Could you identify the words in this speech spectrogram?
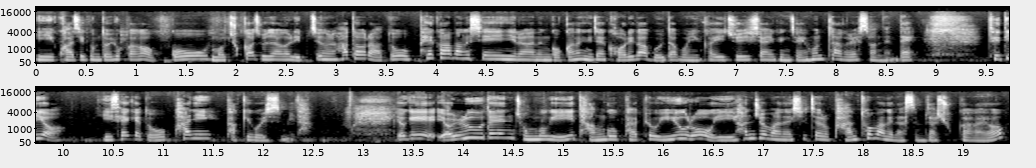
이 과징금도 효과가 없고 뭐 주가 조작을 입증을 하더라도 폐가 망신이라는 것과는 굉장히 거리가 멀다 보니까 이 주식시장이 굉장히 혼탁을 했었는데 드디어 이 세계도 판이 바뀌고 있습니다. 여기 연루된 종목이 당국 발표 이후로 이 한 주 만에 실제로 반토막이 났습니다. 주가가요.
